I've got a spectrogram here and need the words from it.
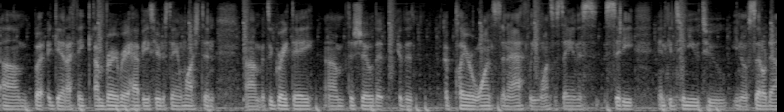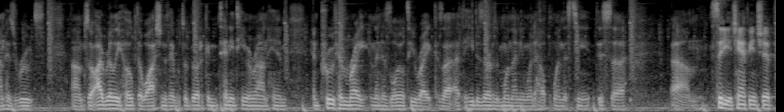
Um, but again, I think I'm very, very happy he's here to stay in Washington. Um, it's a great day um, to show that the a player wants an athlete wants to stay in this city and continue to you know settle down his roots. Um, so I really hope that Washington is able to build a contending team around him and prove him right, and then his loyalty right, because I, I, think he deserves it more than anyone to help win this team, this uh, um, city a championship.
